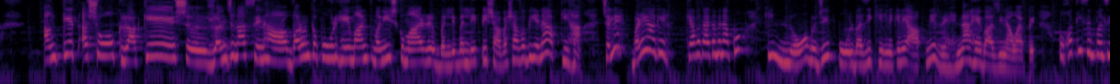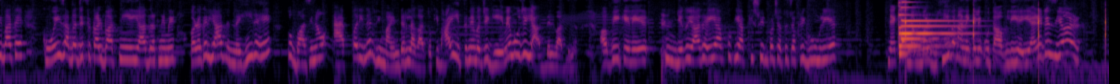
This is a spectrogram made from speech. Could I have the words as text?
अंकित, अशोक, राकेश, रंजना सिन्हा, वरुण कपूर, हेमंत, मनीष कुमार, बल्ले बल्ले ते शावा शावा भी है ना आपकी? हाँ। चले बड़े आगे। क्या बताया था मैंने आपको? कि 9 बजे पोलबाजी खेलने के लिए आपने रहना है बाजी नाव ऐप पे। बहुत ही सिंपल सी बात है। कोई ज़्यादा डिफ़िकल्ट बात नहीं है याद रखने में। और अगर याद नहीं रहे तो बाजी नाव ऐप पर ही ना रिमाइंडर लगा दो कि भाई, इतने बजे गेम है, मुझे याद दिलवा देना। अभी के लिए ये तो याद है ही आपको कि आपकी स्क्रीन पर चतुर चक्री घूम रही है। नेक्स्ट नंबर भी बनाने के लिए उतावली है एंड इट इज़ यर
